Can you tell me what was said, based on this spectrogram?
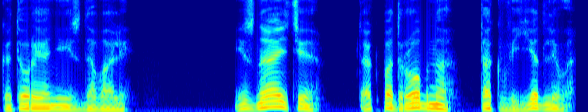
которые они издавали. И знаете, так подробно, так въедливо.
